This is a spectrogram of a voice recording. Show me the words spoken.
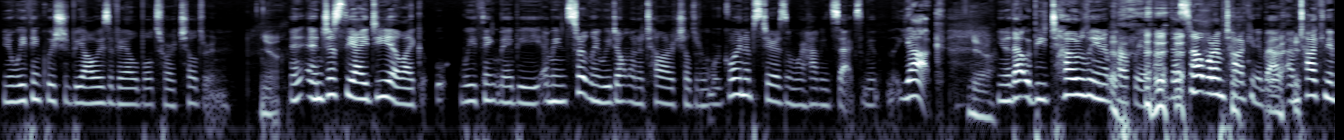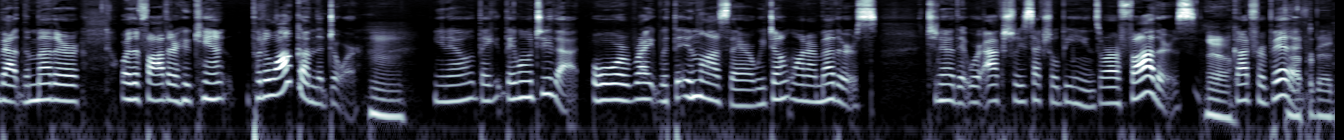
you know, we think we should be always available to our children. Yeah And, and just the idea, like we think maybe, I mean, certainly we don't want to tell our children we're going upstairs and we're having sex. I mean, yuck. yeah You know, that would be totally inappropriate. That's not what I'm talking about. I'm talking about the mother or the father who can't put a lock on the door. Hmm. You know, they, they won't do that. Or, right, with the in laws there, we don't want our mothers to know that we're actually sexual beings or our fathers, yeah. God forbid, God forbid.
